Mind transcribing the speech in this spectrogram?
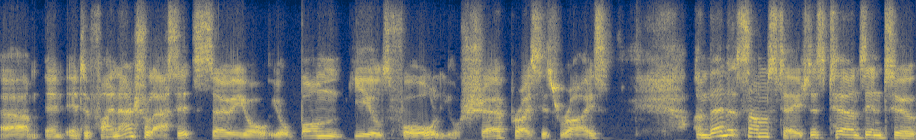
um, in, into financial assets. So your your bond yields fall, your share prices rise. And then at some stage, this turns into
